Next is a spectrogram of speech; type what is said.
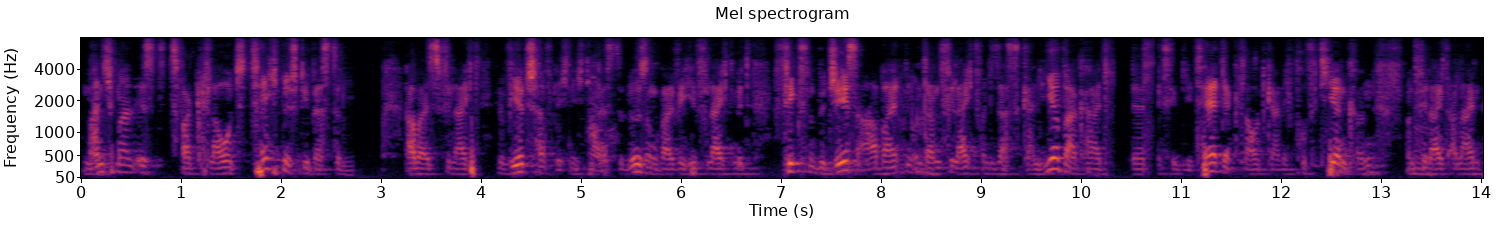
manchmal ist zwar Cloud technisch die beste Lösung, aber ist vielleicht wirtschaftlich nicht die beste Lösung, weil wir hier vielleicht mit fixen Budgets arbeiten und dann vielleicht von dieser Skalierbarkeit der Flexibilität der Cloud gar nicht profitieren können und vielleicht allein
